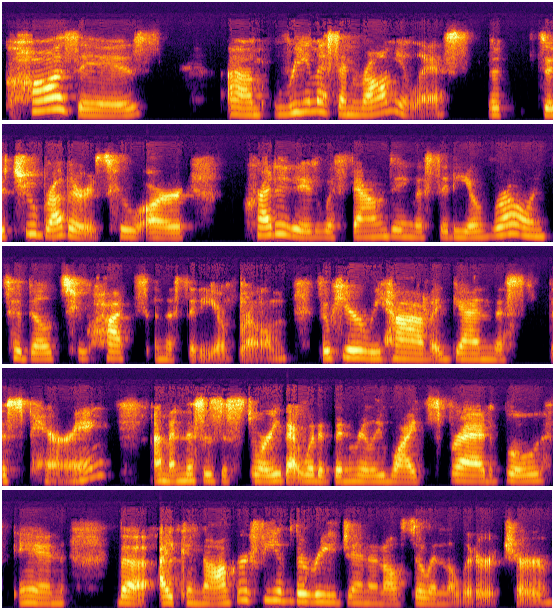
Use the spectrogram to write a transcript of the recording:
causes um, Remus and Romulus, the, the two brothers who are credited with founding the city of Rome to build two huts in the city of Rome. So here we have again this this pairing, um, and this is a story that would have been really widespread both in the iconography of the region and also in the literature.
